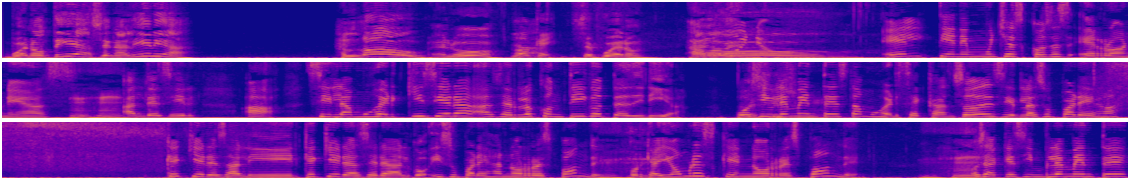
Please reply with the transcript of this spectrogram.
Buenos días, en la línea. Hello. Ya, Ok. Se fueron. Aló. Él tiene muchas cosas erróneas al decir, ah, si la mujer quisiera hacerlo contigo, te diría. Posiblemente esta mujer se cansó de decirle a su pareja que quiere salir, que quiere hacer algo y su pareja no responde. Porque hay hombres que no responden. O sea, que simplemente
